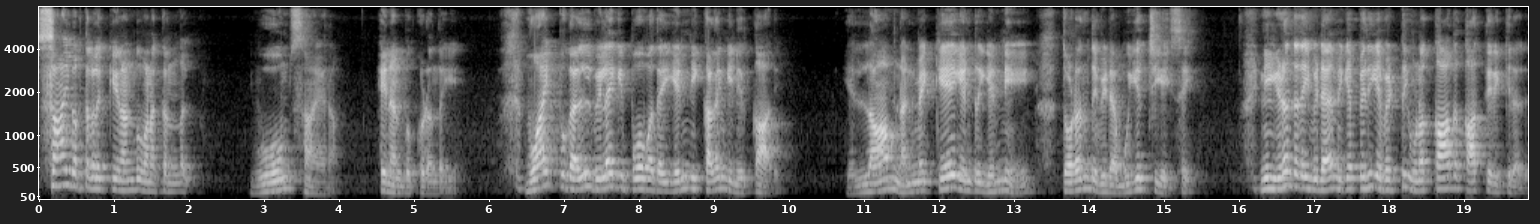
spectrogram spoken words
சாய் பக்தர்களுக்கு என் அன்பு வணக்கங்கள். ஓம் சாயராம். என் அன்பு குழந்தையே வாய்ப்புகள் விலகி போவதை எண்ணி கலங்கி நிற்காது. எல்லாம் நன்மைக்கே என்று எண்ணி தொடர்ந்து விட முயற்சியை செய். நீ இழந்ததை விட மிகப்பெரிய வெற்றி உனக்காக காத்திருக்கிறது.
